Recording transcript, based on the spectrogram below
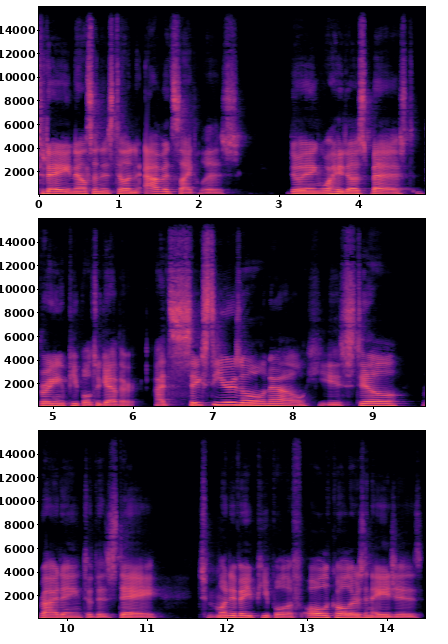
Today, Nelson is still an avid cyclist doing what he does best, bringing people together. At 60 years old now, he is still riding to this day to motivate people of all colors and ages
